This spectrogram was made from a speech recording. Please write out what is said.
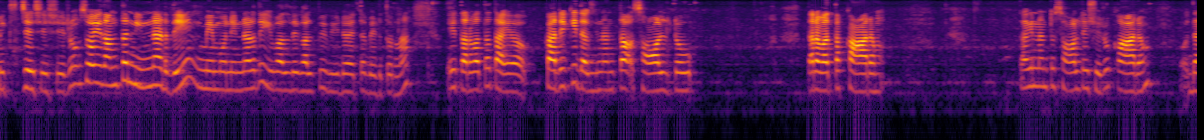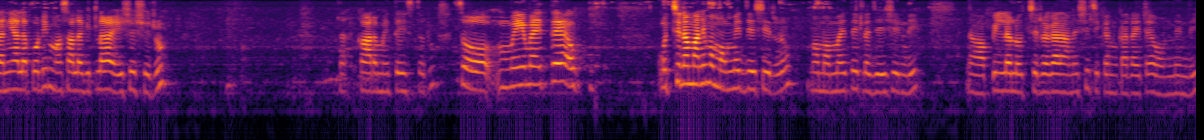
మిక్స్ చేసేసారు సో ఇదంతా నిన్నటిది. మేము నిన్నటిది ఇవాళది కలిపి వీడియో అయితే పెడుతున్నా. ఈ తర్వాత తయ కర్రీకి తగినంత సాల్ట్ తర్వాత కారం తగినంత సాల్ట్ వేసారు కారం ధనియాల పొడి మసాలా గిట్లా వేసేసారు కారం అయితే ఇస్తారు. సో మేమైతే వచ్చినామని మా మమ్మీ చేసిర్రు. మా మమ్మీ అయితే ఇట్లా చేసింది. పిల్లలు వచ్చిర్రు కదా అనేసి చికెన్ కర్రీ అయితే వండింది.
